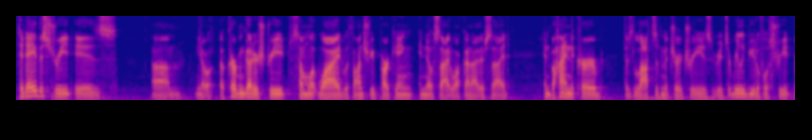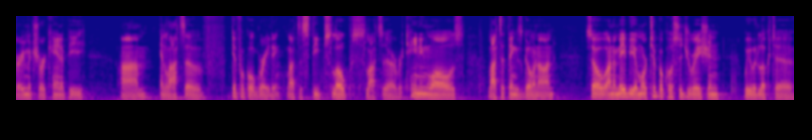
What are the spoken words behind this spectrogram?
today the street is, um, you know, a curb and gutter street, somewhat wide with on-street parking and no sidewalk on either side. And behind the curb, there's lots of mature trees. It's a really beautiful street, very mature canopy, um, and lots of difficult grading, lots of steep slopes, lots of retaining walls, lots of things going on. So on a maybe a more typical situation, we would look to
